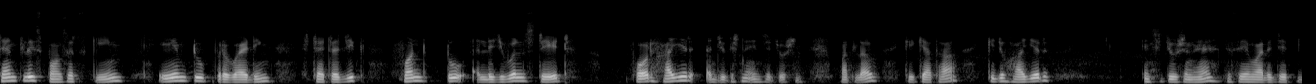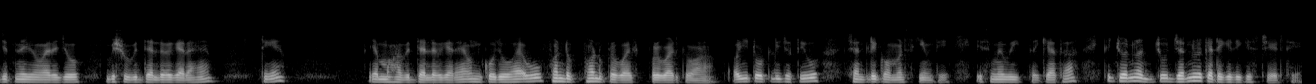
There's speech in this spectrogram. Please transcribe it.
centrally sponsored scheme aim to providing strategic fund to eligible state for higher education institution मतलब कि क्या था? कि जो हायर इंस्टीट्यूशन है, जैसे हमारे जितने भी हमारे जो विश्वविद्यालय वगैरह हैं, ठीक है? या महाविद्यालय वगैरह हैं, उनको जो है वो फंड फंड प्रोवाइड प्रोवाइड करवाना। और ये टोटली जो थी वो सेंट्रल गवर्नमेंट स्कीम थी। इसमें भी क्या था कि जनरल जो जनरल कैटेगरी के स्टेट थे,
